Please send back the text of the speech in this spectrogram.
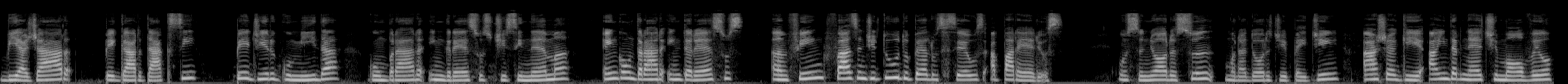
viajar, pegar táxi, pedir comida, comprar ingressos de cinema, encontrar endereços, enfim, fazem de tudo pelos seus aparelhos. O Sr. Sun, morador de Beijing, acha que a internet móvel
